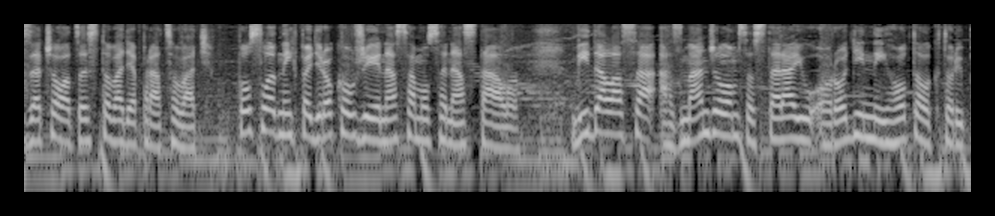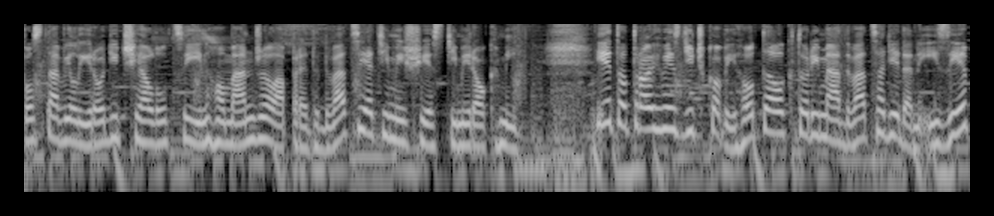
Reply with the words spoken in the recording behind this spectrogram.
začala cestovať a pracovať. Posledných 5 rokov žije na Samose nastálo. Vydala sa a s manželom sa starajú o rodinný hotel, ktorý postavili rodičia Lucínho manžela pred 26 rokmi. Je to trojhviezdičkový hotel, ktorý má 21 izieb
